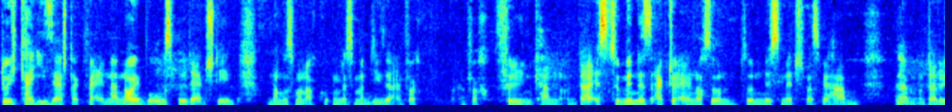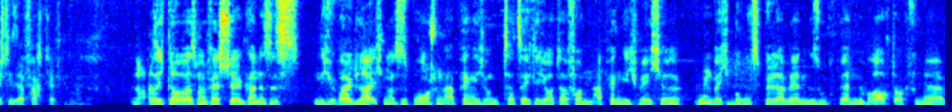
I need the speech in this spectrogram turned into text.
durch KI sehr stark verändern, neue Berufsbilder entstehen und da muss man auch gucken, dass man diese einfach einfach füllen kann. Und da ist zumindest aktuell noch so ein, so ein Mismatch, was wir haben ähm, und dadurch dieser Fachkräftemangel. Also ich glaube, was man feststellen kann, es ist nicht überall gleich. Ne? Es ist branchenabhängig und tatsächlich auch davon abhängig, welche, welche Berufsbilder werden gesucht, werden gebraucht, auch von der äh,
